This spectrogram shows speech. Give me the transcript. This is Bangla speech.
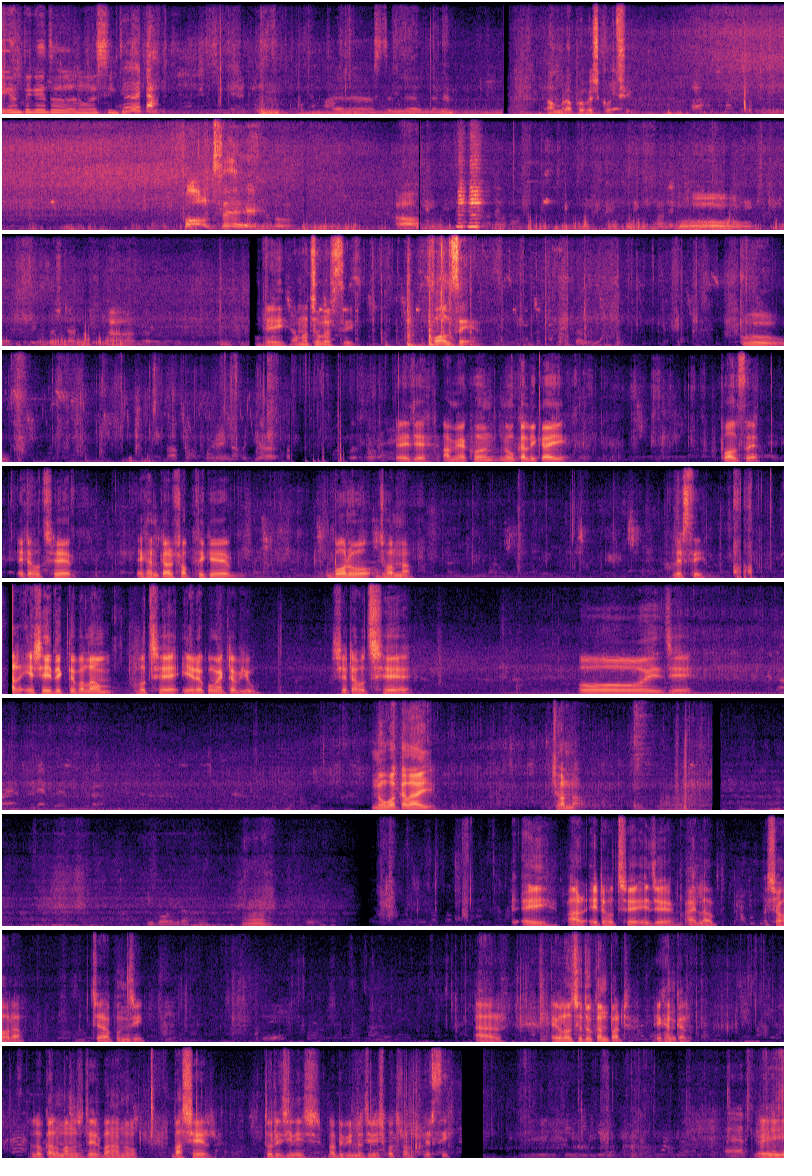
এখান থেকে তো আমাদের সিটি আমরা প্রবেশ করছি। ফলসে। এই আমরা চলে আসছি। ফলসে। এই যে, আমি এখন নৌকালিকায় ফলসে এটা হচ্ছে এখানকার সব থেকে বড় ঝর্ণা। লেটসি আর এসেই দেখতে পেলাম হচ্ছে এরকম একটা ভিউ সেটা হচ্ছে ওই যে নৌয়াকালাই ঝর্ণা। এই আর এটা হচ্ছে এই যে আই লাভ শহরা চেরাপুঞ্জি। আর এগুলো হচ্ছে দোকানপাট এখানকার। লোকাল মানুষদের বানানো বাঁশের তরি জিনিস বা বিভিন্ন জিনিসপত্র দেখছি এই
